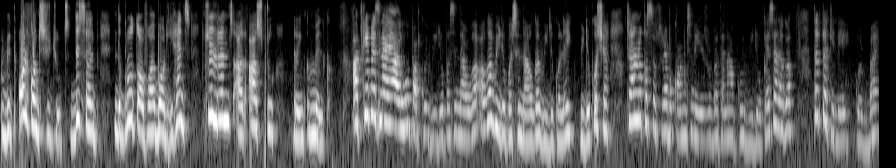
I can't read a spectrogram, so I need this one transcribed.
with all constitutes. This help in the growth of our body. Hence children are asked to drink milk आज के प्रश्न आया आई होप आपको वीडियो पसंद आओगे अगर वीडियो पसंद आओगा वीडियो को लाइक वीडियो को शेयर चैनल को सब्सक्राइब और कमेंट्स में ज़रूर बताना आपको वीडियो कैसा लगा। तब तक के लिए गुड बाय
